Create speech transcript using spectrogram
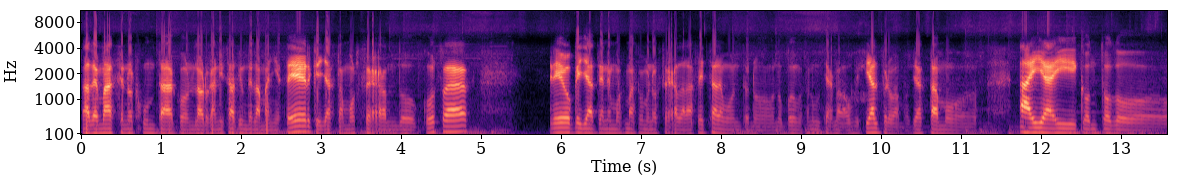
Además se nos junta con la organización del amanecer, que ya estamos cerrando cosas. Creo que ya tenemos más o menos cerrada la fecha, de momento no, no podemos anunciar nada oficial, pero vamos, ya estamos ahí, ahí con todo,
